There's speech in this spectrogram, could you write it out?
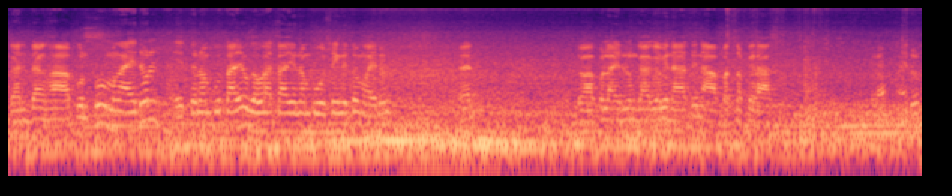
Magandang hapon po mga idol. Ito lang po tayo. Gawa tayo ng busing nito mga idol. Ayan. Ito nga pala idol gagawin natin. Apat na piraso. Ito mga idol.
